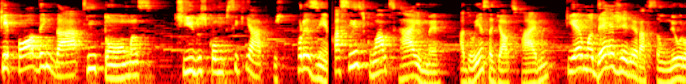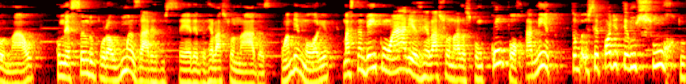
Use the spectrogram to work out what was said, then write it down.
que podem dar sintomas tidos como psiquiátricos. Por exemplo, pacientes com Alzheimer, a doença de Alzheimer, que é uma degeneração neuronal começando por algumas áreas do cérebro relacionadas com a memória, mas também com áreas relacionadas com comportamento. Então você pode ter um surto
